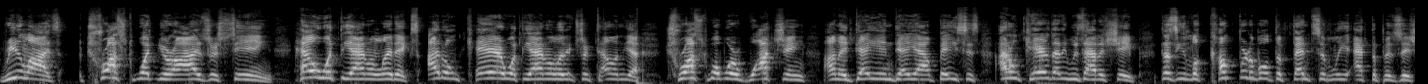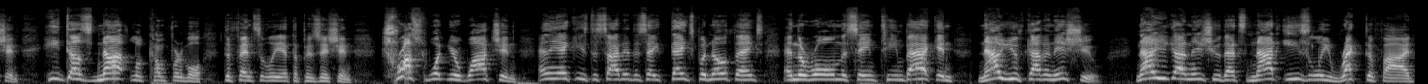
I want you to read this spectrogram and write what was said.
realize, trust what your eyes are seeing. Hell with the analytics. I don't care what the analytics are telling you. Trust what we're watching on a day in, day out basis. I don't care that he was out of shape. Does he look comfortable defensively at the position? He does not look comfortable defensively at the position. Trust what you're watching. And the Yankees decided to say thanks, but no thanks, and they're rolling the same team back, and now you've got an issue. Now you got an issue that's not easily rectified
